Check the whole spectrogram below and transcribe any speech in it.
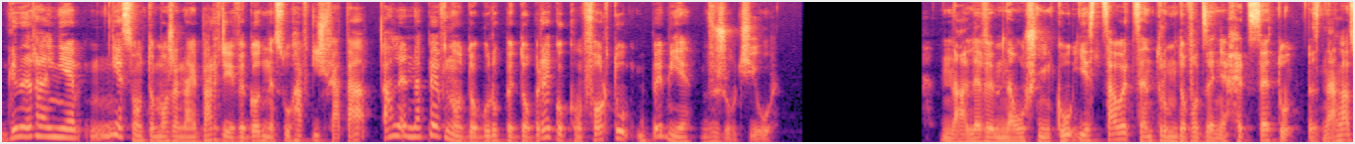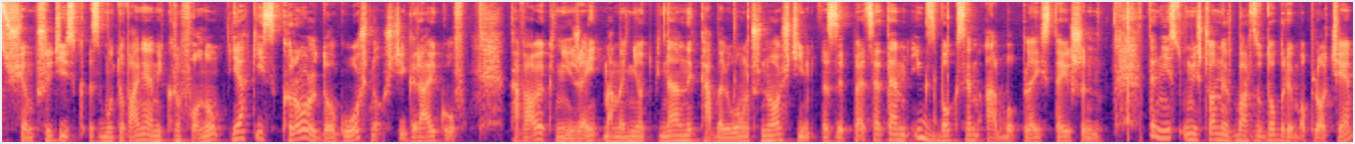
Generalnie nie są to może najbardziej wygodne słuchawki świata, ale na pewno do grupy dobrego komfortu bym je wrzucił. Na lewym nauszniku jest całe centrum dowodzenia headsetu. Znalazł się przycisk zmutowania mikrofonu, jak i scroll do głośności grajków. Kawałek niżej mamy nieodpinalny kabel łączności z PC-tem, Xboxem albo PlayStation. Ten jest umieszczony w bardzo dobrym oplocie,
